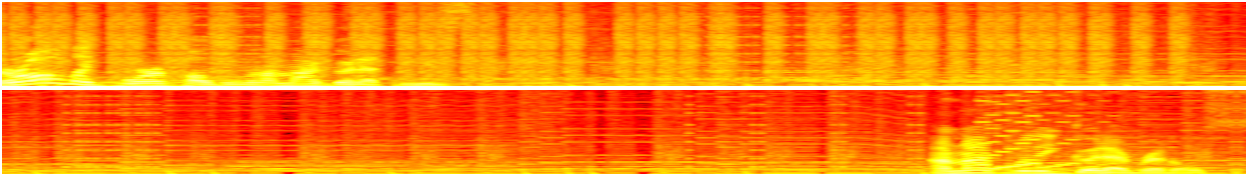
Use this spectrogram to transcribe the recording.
They're all like word puzzles, and I'm not good at these. I'm not really good at riddles.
